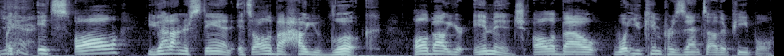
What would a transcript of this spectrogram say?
Like it's all you got to understand. It's all about how you look, all about your image, all about what you can present to other people.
